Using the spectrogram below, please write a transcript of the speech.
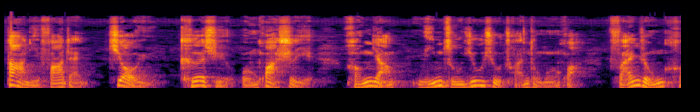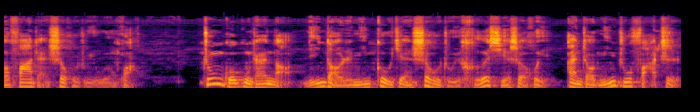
大力发展教育、科学、文化事业，弘扬民族优秀传统文化。繁荣和发展社会主义文化，中国共产党领导人民构建社会主义和谐社会，按照民主法治、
